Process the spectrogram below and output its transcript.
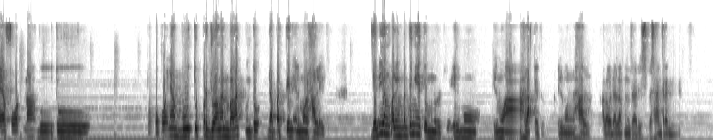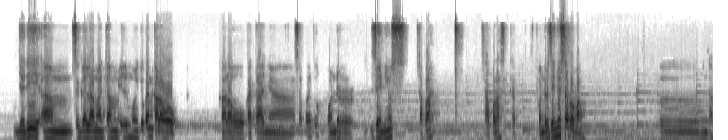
effort lah butuh pokoknya butuh perjuangan banget untuk dapetin ilmu hal itu. Jadi yang paling penting itu menurutku ilmu ilmu akhlak itu ilmu hal kalau dalam tradisi pesantren jadi em, segala macam ilmu itu kan kalau kalau katanya siapa itu founder Zenius siapa siapa lah founder Zenius siapa bang Eh bentar,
